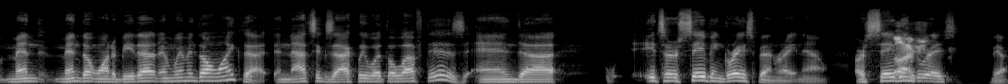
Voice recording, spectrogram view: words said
men men don't want to be that, and women don't like that, and that's exactly what the left is. And uh, it's our saving grace, Ben, right now. Our saving Gosh. grace. Yeah.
